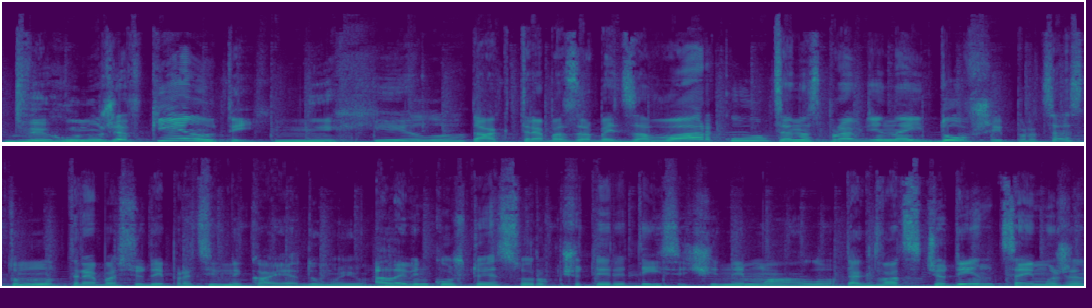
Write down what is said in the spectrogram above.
Двигун уже вкинутий. Нехило. Так, треба зробити заварку. Це насправді найдовший процес, тому треба сюди працівника, я думаю. Але він коштує 44 тисячі, немало. Так, 21, цей може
